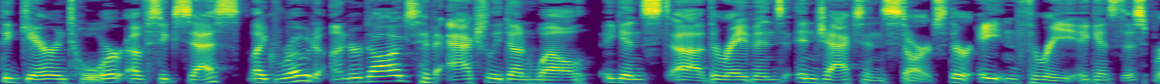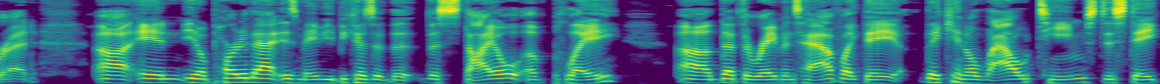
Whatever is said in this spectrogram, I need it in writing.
the guarantor of success. Like road underdogs have actually done well against uh, the Ravens in Jackson starts. They're eight and three against the spread, uh, and you know part of that is maybe because of the the style of play uh, that the Ravens have. Like they they can allow teams to stay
